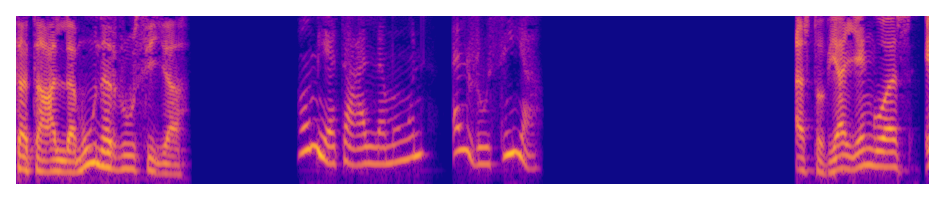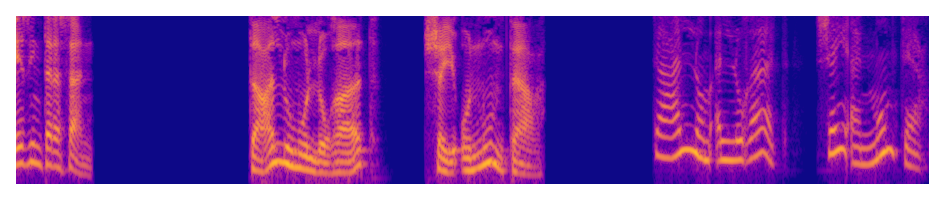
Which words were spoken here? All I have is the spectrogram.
تتعلمون الروسية. هم يتعلمون الروسية. Estudiar llengües és interessant. تعلم اللغات شيء ممتع. تعلم اللغات شيئا ممتع.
